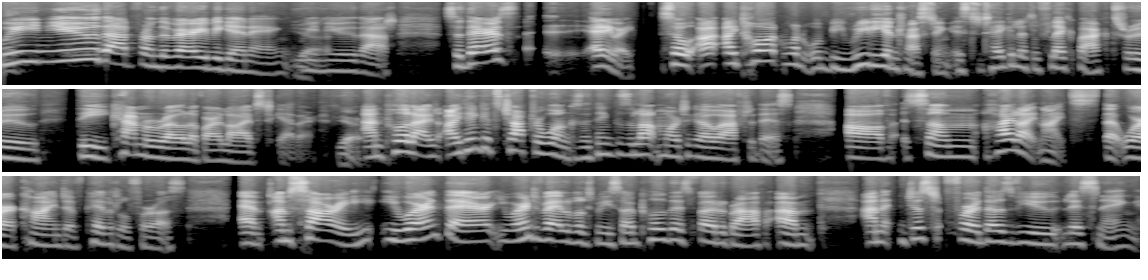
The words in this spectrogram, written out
We knew that from the very beginning. We knew that. So there's, anyway, so I, I thought what would be really interesting is to take a little flick back through the camera roll of our lives together Yeah. and pull out, I think it's chapter one, because I think there's a lot more to go after this, of some highlight nights that were kind of pivotal for us. Um, I'm sorry, you weren't there, you weren't available to me, so I pulled this photograph. Um, and just for those of you listening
